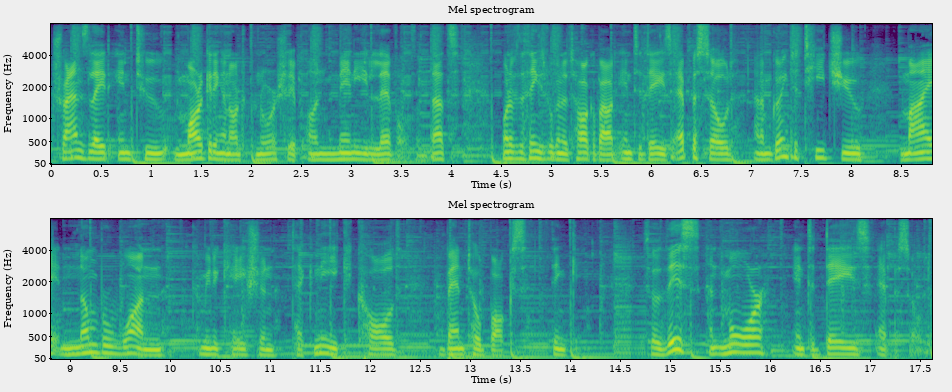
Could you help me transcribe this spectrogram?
translate into marketing and entrepreneurship on many levels. And that's one of the things we're going to talk about in today's episode. And I'm going to teach you my number one communication technique called bento box thinking. So, this and more in today's episode.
